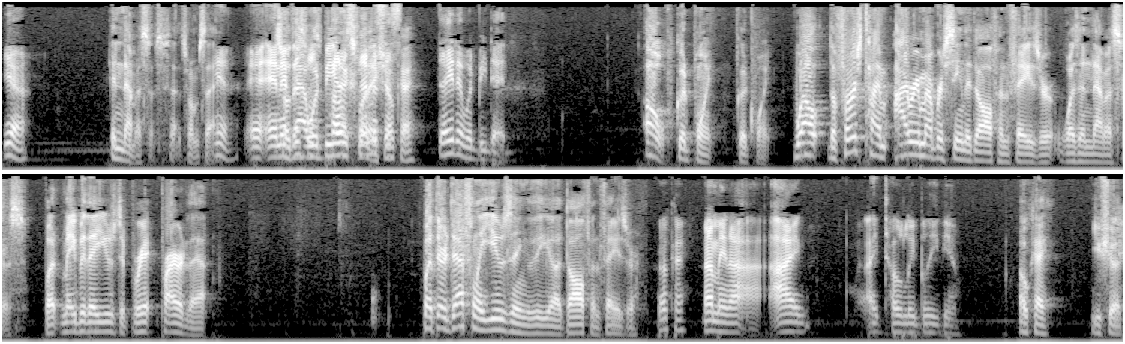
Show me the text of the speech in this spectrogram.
yeah, In Nemesis, that's what I'm saying. yeah, and, and so that would be an explanation. Nemesis, Okay. Data would be dead. Oh, good point. Good point. Well, the first time I remember seeing the Dolphin phaser was in Nemesis, but maybe they used it prior to that. But they're definitely using the uh, Dolphin phaser. Okay, I mean, I I I totally believe you. Okay, you should.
